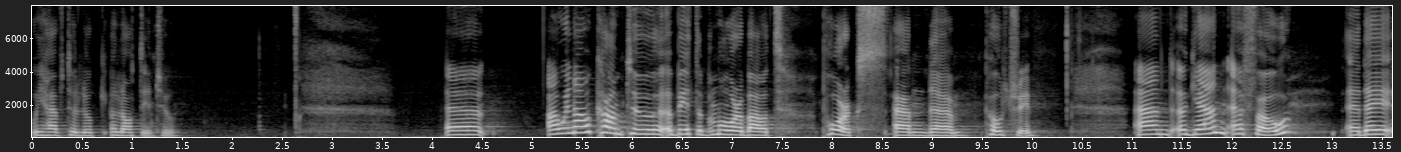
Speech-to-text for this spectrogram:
we have to look a lot into. Uh, I will now come to a bit more about porks and um, poultry. And again, FO, uh, they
